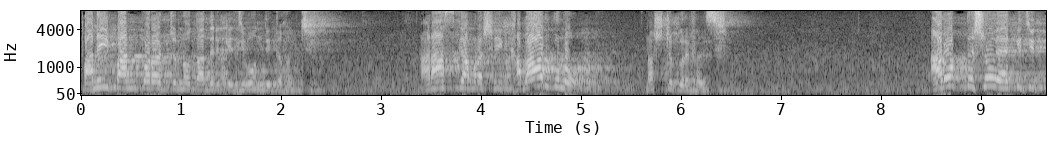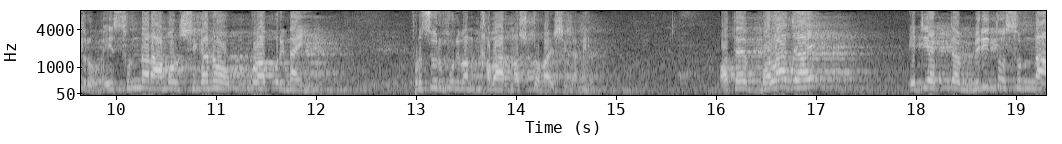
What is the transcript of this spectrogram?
পানি পান করার জন্য তাদেরকে জীবন দিতে হচ্ছে। আর আজকে আমরা সেই খাবারগুলো নষ্ট করে ফেলছি। আরব দেশেও একই চিত্র, এই সুন্নার আমল সেখানেও পুরোপুরি নাই। প্রচুর পরিমাণ খাবার নষ্ট হয় সেখানে। অতএব বলা যায়, এটি একটা মৃত সুন্না।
